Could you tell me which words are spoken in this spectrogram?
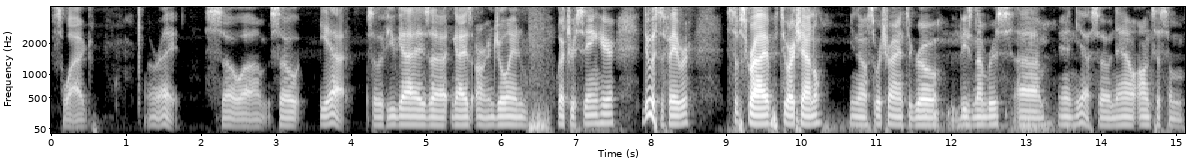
Swag. All right. So um so yeah. So if you guys uh guys are enjoying what you're seeing here, do us a favor. Subscribe to our channel. You know, so we're trying to grow these numbers. Um and yeah, so now on to some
